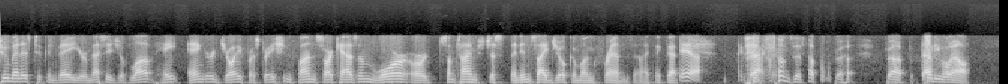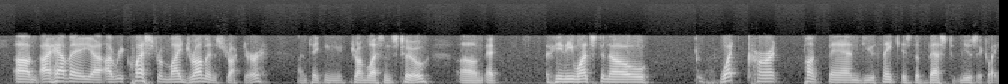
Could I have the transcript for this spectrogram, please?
Two minutes to convey your message of love, hate, anger, joy, frustration, fun, sarcasm, war, or sometimes just an inside joke among friends. And I think that yeah, exactly that sums it up uh, uh, pretty well. Um, I have a uh, a request from my drum instructor. I'm taking drum lessons too. Um, at he wants to know what current punk band do you think is the best musically?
